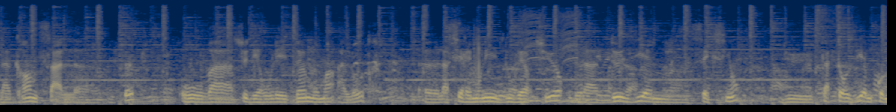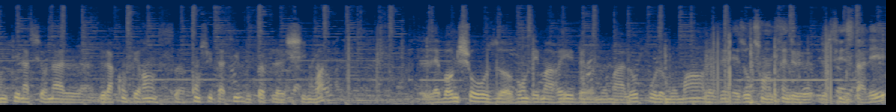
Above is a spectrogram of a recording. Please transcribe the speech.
la grande salle du peuple où va se dérouler d'un moment à l'autre euh, la cérémonie d'ouverture de la deuxième section du 14e comité national de la conférence consultative du peuple chinois. Les bonnes choses vont démarrer d'un moment à l'autre. Pour le moment, les uns les autres sont en train de, de s'installer.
